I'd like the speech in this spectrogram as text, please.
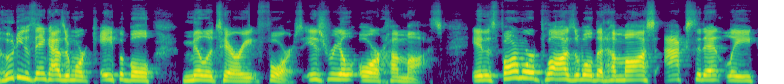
who do you think has a more capable military force, Israel or Hamas? It is far more plausible that Hamas accidentally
